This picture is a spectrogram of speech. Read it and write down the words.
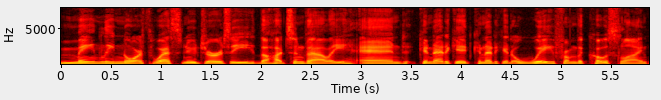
mainly northwest New Jersey, the Hudson Valley, and Connecticut, Connecticut away from the coastline.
